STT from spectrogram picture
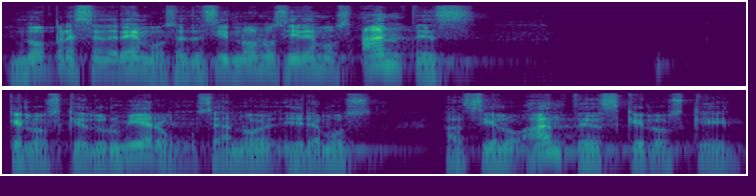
no precederemos, es decir, no nos iremos antes que los que durmieron, o sea, no iremos al cielo antes que los que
